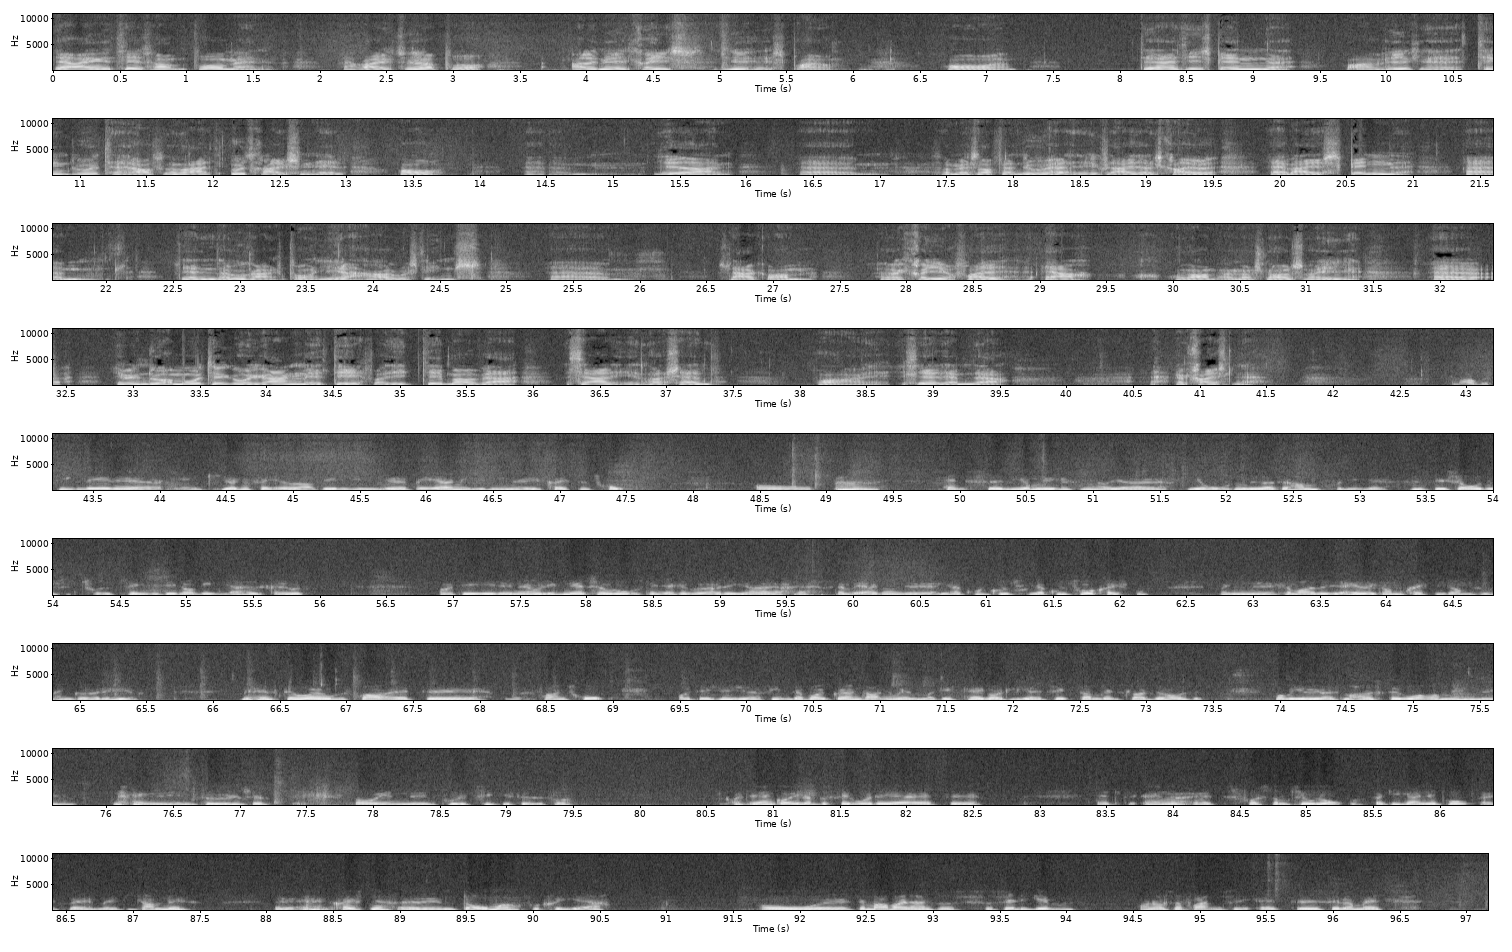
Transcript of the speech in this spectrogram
jeg ringede til som formand, og redaktør på Alemel Krigs nyhedsbrev. Og øh, det er altid spændende, og hvilke ting du tager op sådan ret utraditionelt. Og øh, lederen, øh, som jeg så fandt ud af, ikke flere at skrive, er meget spændende. Øh, den der udgangspunkt i Augustins øh, snak om, hvad krig og fred er, og når man må slås og ikke. Øh, jeg ved ikke, om du har mod til at gå i gang med det, fordi det må være særligt interessant for øh, især dem, der er kristne. Augustin det er øh, en kirkefader, og det er de øh, bærende i den øh, kristne tro. Og Hans øh, Virum Mikkelsen, og jeg giver rosen videre til ham, fordi jeg synes, det er sjovt, at du tænkte, det er nok en, jeg havde skrevet. Og det, den er jo lidt mere teologisk, end jeg kan gøre det. Jeg er, er hverken, øh, jeg er, kultur, jeg er kulturkristen, men øh, så meget ved jeg heller ikke om kristendommen, som han gør det her. Men han skriver jo ud fra, at, øh, fra en tro, og det synes jeg er fint, at folk gør en gang imellem, og det kan jeg godt lide at have tekster om den slags også, hvor vi jo ellers meget skriver om en, en, en, en følelse og en, en politik i stedet for. Og det han går ind og beskriver, det er, at, øh, at, at, at for som teolog, så kigger han jo på, at hvad, hvad de gamle øh, kristne øh, dogmer for krig er. Og øh, dem arbejder han så, så selv igennem, og når så frem til, at øh, selvom at,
